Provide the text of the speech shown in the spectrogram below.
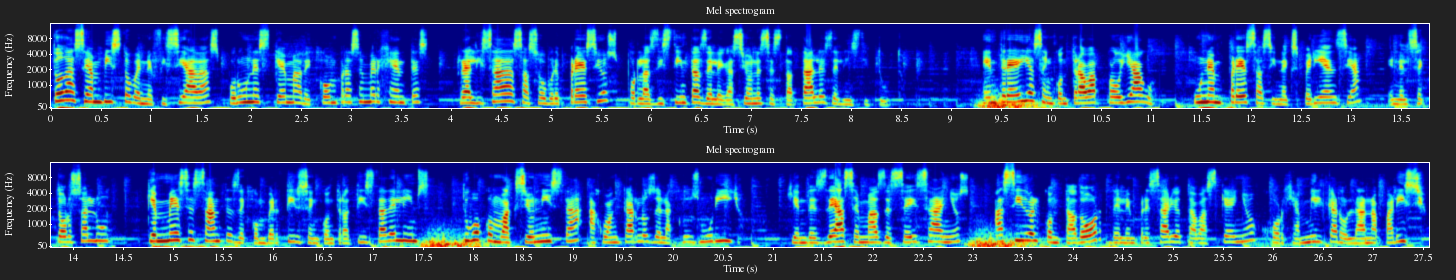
todas se han visto beneficiadas por un esquema de compras emergentes realizadas a sobreprecios por las distintas delegaciones estatales del instituto. Entre ellas se encontraba Proyago, una empresa sin experiencia en el sector salud que meses antes de convertirse en contratista del IMSS tuvo como accionista a Juan Carlos de la Cruz Murillo, quien desde hace más de seis años ha sido el contador del empresario tabasqueño Jorge Amílcar Olana Paricio.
